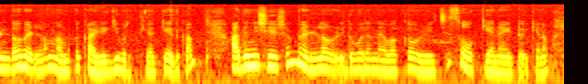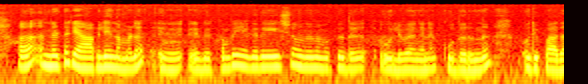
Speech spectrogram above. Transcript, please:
രണ്ടോ വെള്ളം നമുക്ക് കഴുകി വൃത്തിയാക്കി എടുക്കാം. അതിനുശേഷം വെള്ളം ഇതുപോലെ നിവക്ക ഒഴിച്ച് സോക്ക് ചെയ്യാനായിട്ട് വെക്കണം. എന്നിട്ട് രാവിലെ നമ്മൾ എടുക്കുമ്പോൾ ഏകദേശം ഒന്ന് നമുക്കിത് ഉലുവ ഇങ്ങനെ കുതിർന്ന് ഒരു പത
